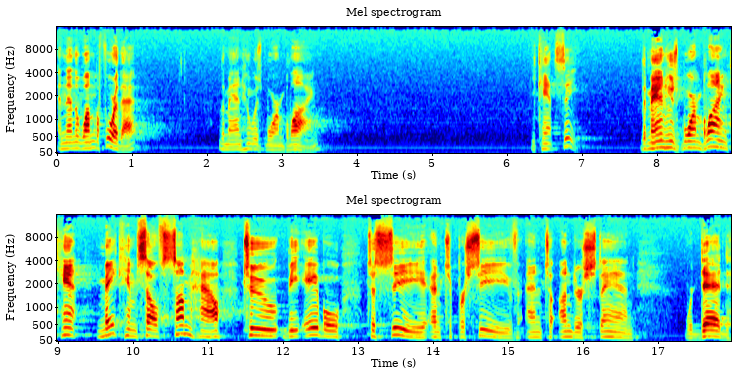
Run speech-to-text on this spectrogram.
And then the one before that, the man who was born blind. You can't see. The man who's born blind can't make himself somehow to be able to see and to perceive and to understand. We're dead,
